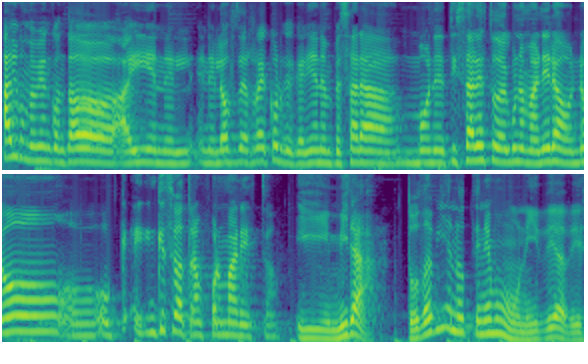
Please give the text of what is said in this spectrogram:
Algo me habían contado ahí en el, en el off the record que querían empezar a monetizar esto de alguna manera o no. O, ¿En qué se va a transformar esto? Y mira, todavía no tenemos una idea de,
